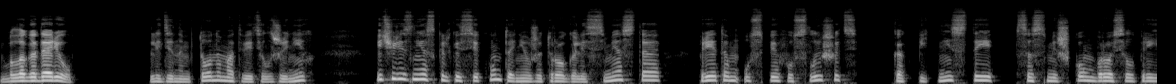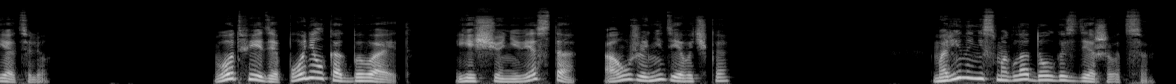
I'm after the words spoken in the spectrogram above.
«Благодарю!» — ледяным тоном ответил жених, и через несколько секунд они уже трогались с места, при этом успев услышать, как пятнистый со смешком бросил приятелю. «Вот, Федя, понял, как бывает? Еще невеста, а уже не девочка». Марина не смогла долго сдерживаться.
